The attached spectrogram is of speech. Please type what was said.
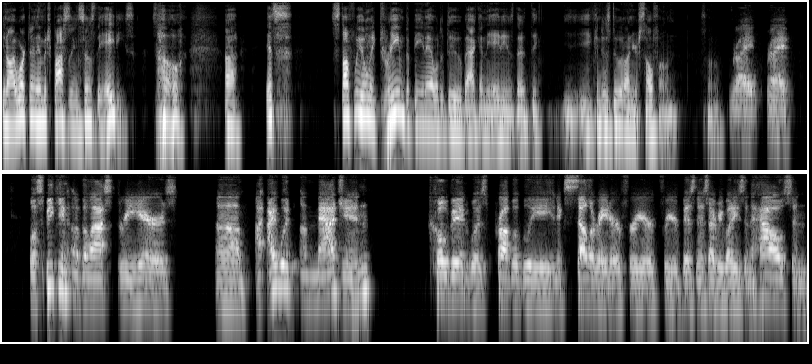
You know, I worked in image processing since the 80s. So uh, it's stuff we only dreamed of being able to do back in the 80s that the, you can just do it on your cell phone. So Right, right. Well, speaking of the last three years, um, I, I would imagine COVID was probably an accelerator for your for your business. Everybody's in the house and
